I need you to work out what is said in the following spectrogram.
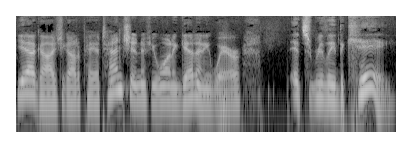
yeah, guys, you got to pay attention if you want to get anywhere. It's really the key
